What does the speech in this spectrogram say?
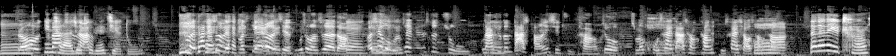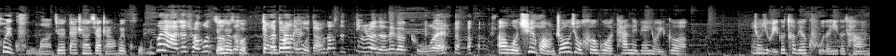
嗯，然后一听起来就特别解毒。对，它就特别什么清热解毒什么之类的对。而且我们这边是煮拿去嗯跟大肠一起煮汤，就什么苦菜哦大肠汤、苦菜小肠哦汤。那它那个肠会苦吗？就是大肠小肠会苦吗？会啊，就全部整整个汤里面是苦的全部。都是浸润着那个苦味。呃，我去广州就喝过，他那边有一个，就嗯有一个特别苦的一个汤，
